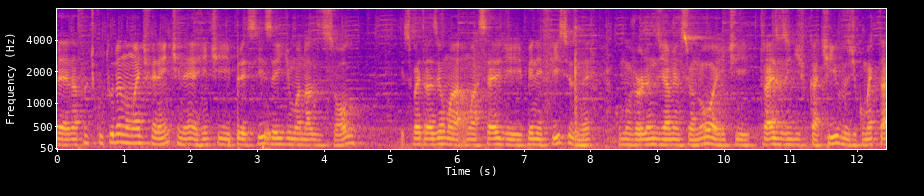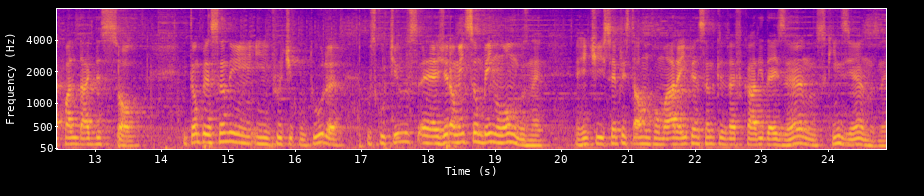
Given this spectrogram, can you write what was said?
é, na fruticultura não é diferente, né? A gente precisa aí de uma análise de solo. Isso vai trazer uma, uma série de benefícios, né? como o Jordano já mencionou, a gente traz os indicativos de como é que está a qualidade desse solo. Então, pensando em, em fruticultura, os cultivos é, geralmente são bem longos, né? A gente sempre instala um pomar aí pensando que ele vai ficar ali 10 anos, 15 anos, né?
